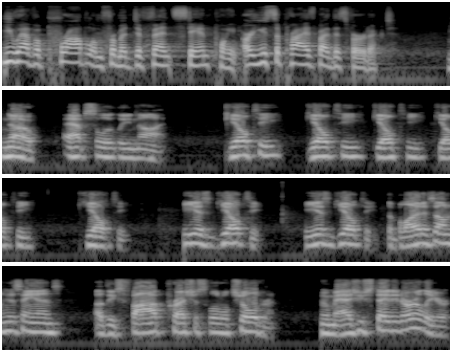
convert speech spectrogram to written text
you have a problem from a defense standpoint. Are you surprised by this verdict? No, absolutely not. Guilty, guilty, guilty, guilty, guilty. He is guilty. He is guilty. The blood is on his hands of these five precious little children, whom, as you stated earlier,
